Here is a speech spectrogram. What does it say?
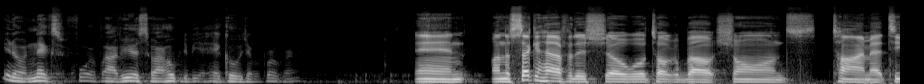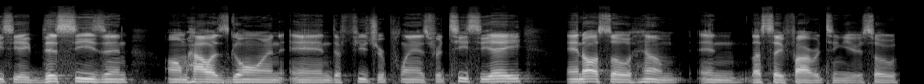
you know, next four or five years. So I hope to be a head coach of a program. And on the second half of this show, we'll talk about Sean's time at TCA this season, um, how it's going, and the future plans for TCA, and also him in let's say five or ten years. So,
